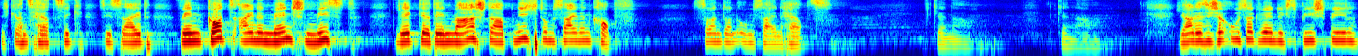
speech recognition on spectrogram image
ich ganz herzig. Sie sagt, wenn Gott einen Menschen misst, legt er den Maßstab nicht um seinen Kopf, sondern um sein Herz. Genau, genau. Ja, das ist ein außergewöhnliches Beispiel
